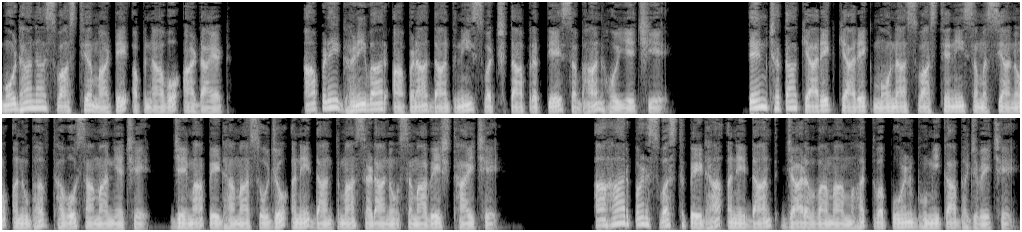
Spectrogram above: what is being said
મોઢાના સ્વાસ્થ્ય માટે અપનાવો આ ડાયટ. આપણે ઘણીવાર આપણા દાંતની સ્વચ્છતા પ્રત્યે સભાન હોઈએ છીએ. તેમ છતાં ક્યારેક ક્યારેક મોંના સ્વાસ્થ્યની સમસ્યાનો અનુભવ થવો સામાન્ય છે, જેમાં પેઢામાં સોજો અને દાંતમાં સડાનો સમાવેશ થાય છે. આહાર પણ સ્વસ્થ પેઢા અને દાંત જાળવવામાં મહત્વપૂર્ણ ભૂમિકા ભજવે છે.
